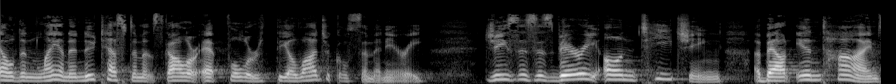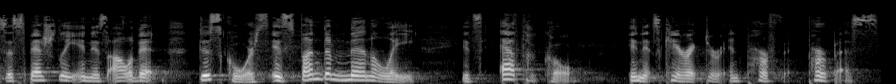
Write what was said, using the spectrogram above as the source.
Eldon Ladd, a New Testament scholar at Fuller Theological Seminary, Jesus very on teaching about end times, especially in his Olivet discourse, is fundamentally, it's ethical in its character and purpose.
